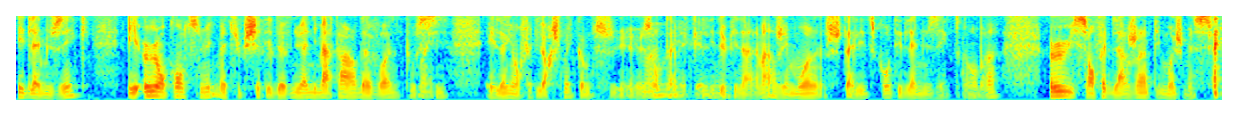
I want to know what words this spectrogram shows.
et de la musique. Et eux ont continué. Mathieu Pichette est devenu animateur de Volt aussi. Et là, ils ont fait leur chemin, comme tu, eux autres, avec les deux pieds dans la marge. Et moi, je suis allé du côté de la musique, tu comprends? Eux, ils se sont fait de l'argent, puis moi, je me suis fait,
